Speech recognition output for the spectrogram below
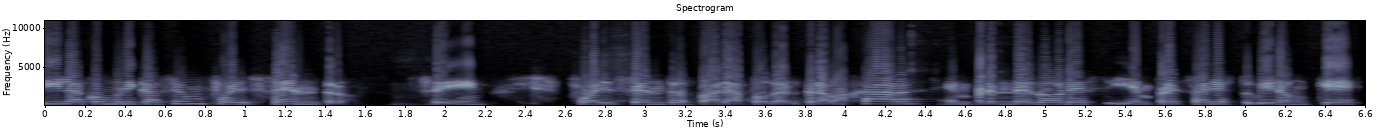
Y la comunicación fue el centro, ¿sí? Fue el centro para poder trabajar. Emprendedores y empresarios tuvieron que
